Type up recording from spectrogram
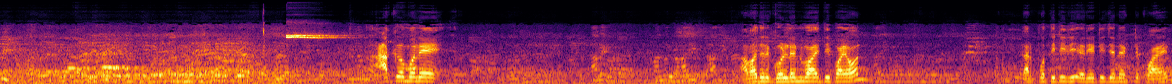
কি আক্রমণে আমাদের গোল্ডেন বয় দীপায়ন তার প্রতিটি রেটি যেন একটি পয়েন্ট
